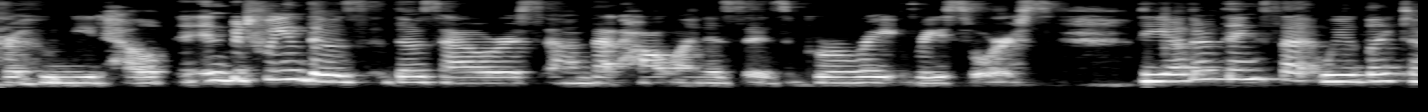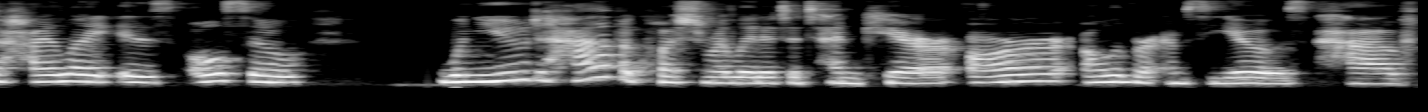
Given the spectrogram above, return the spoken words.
for who need help in between those those hours, um, that hotline is is a great resource. The other things that we'd like to highlight is also when you have a question related to TennCare, our all of our MCOs have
